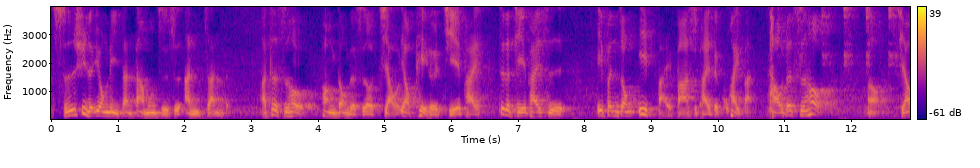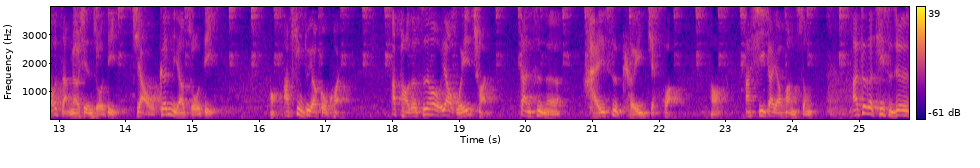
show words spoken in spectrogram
持续的用力，但大拇指是按站的，啊，这时候晃动的时候，脚要配合节拍，这个节拍是一分钟一百八十拍的快板，跑的时候。哦，脚掌要先着地，脚跟也要着地，哦啊，速度要够快，啊，跑的时候要微喘，但是呢，还是可以讲话，好，啊，膝盖要放松，啊，这个其实就是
